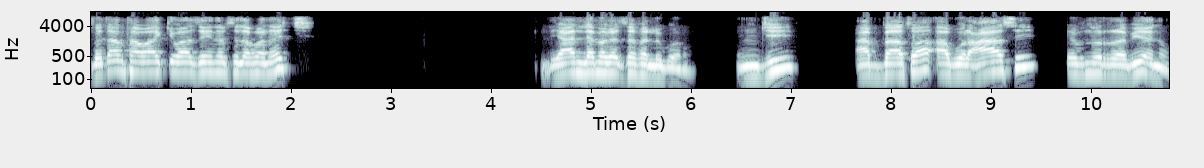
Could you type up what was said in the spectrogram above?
በጣም ታዋቂዋ ዘይነብ ስለሆነች ያን ለመግለጽ ፈልጎ ነው እንጂ አባቷ አቡል ዓሲ ኢብኑ ረቢዕ ነው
